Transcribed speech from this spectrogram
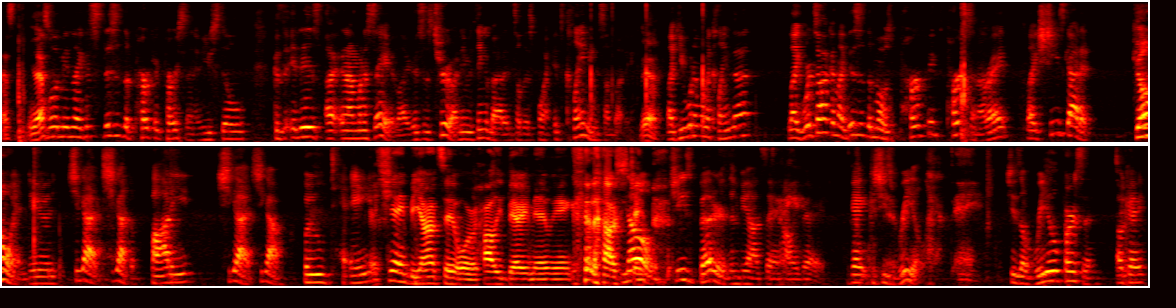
that's that's well, I mean, like this. This is the perfect person, and you still because it is. Uh, and I'm gonna say it. Like this is true. I didn't even think about it until this point. It's claiming somebody. yeah. Like you wouldn't want to claim that. Like we're talking like this is the most perfect person, all right? Like she's got it going, dude. She got she got the body. She got she got booty. And she ain't Beyonce or Halle Berry, man. We ain't gonna how she No, she's better than Beyonce and Halle Berry. Okay, because she's real. Dang. She's a real person. Okay,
